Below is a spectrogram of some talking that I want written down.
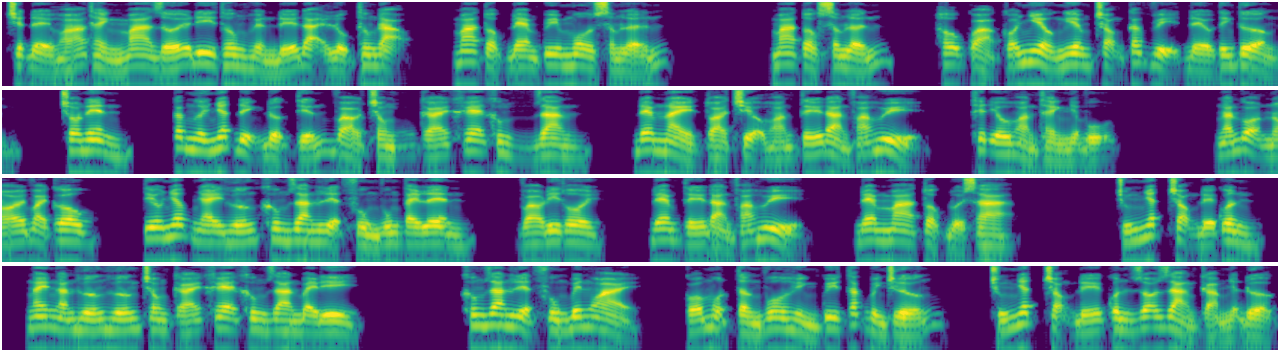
triệt để hóa thành ma giới đi thông huyền đế đại lục thông đạo, ma tộc đem quy mô xâm lấn. Ma tộc xâm lấn, hậu quả có nhiều nghiêm trọng các vị đều tin tưởng, cho nên, các ngươi nhất định được tiến vào trong cái khe không gian, đem này tòa triệu hoán tế đàn phá hủy, thiết yếu hoàn thành nhiệm vụ. Ngắn gọn nói vài câu, tiêu nhấp nháy hướng không gian liệt phùng vung tay lên, vào đi thôi, đem tế đàn phá hủy, đem ma tộc đuổi xa. Chúng nhất trọng đế quân, ngay ngắn hướng hướng trong cái khe không gian bay đi. Không gian liệt phùng bên ngoài, có một tầng vô hình quy tắc bình chướng, chúng nhất trọng đế quân rõ ràng cảm nhận được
